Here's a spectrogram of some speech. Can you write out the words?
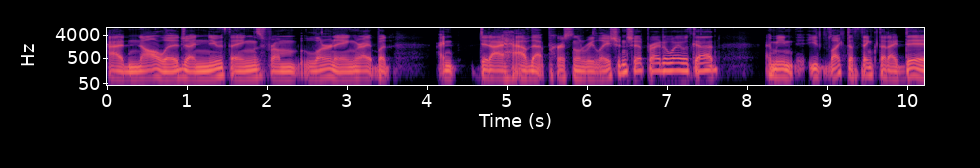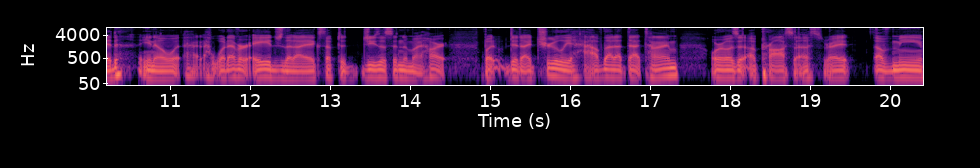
had knowledge, I knew things from learning, right? But I did I have that personal relationship right away with God? I mean, you'd like to think that I did, you know, at whatever age that I accepted Jesus into my heart. But did I truly have that at that time? Or was it a process, right? Of me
